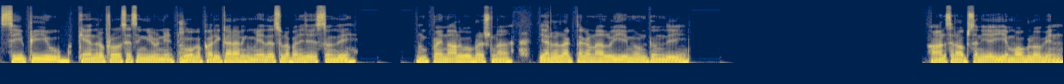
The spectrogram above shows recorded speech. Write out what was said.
CPU కేంద్ర ప్రాసెసింగ్ యూనిట్ ఒక పరికరానికి మేధస్సులో పనిచేస్తుంది. ముప్పై నాలుగో ప్రశ్న ఎర్ర రక్త కణాలు ఏమి ఉంటుంది? Answer option A haemoglobin.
